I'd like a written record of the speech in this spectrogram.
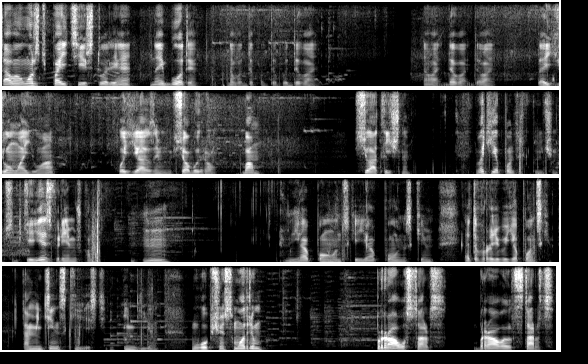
Там вы можете пойти, что ли, а? Найботы. Давай, давай, давай, давай. Давай, давай, давай. Да ё-моё, а. Хоть я займу. Все, выиграл. Бам. Все, отлично. Давайте японцы включим. Все-таки есть времешко. Угу. Японский, японский. Это вроде бы японский. Там индийский есть, Индия. В общем, смотрим. Брау Старс. Бравл Старс.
